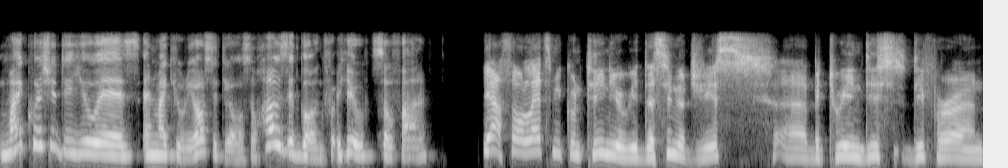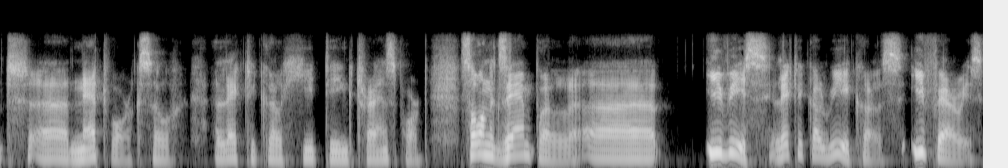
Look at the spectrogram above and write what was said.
my question to you is and my curiosity also how is it going for you so far yeah, so let me continue with the synergies uh, between these different uh, networks. So electrical, heating, transport. So an example, uh, EVs, electrical vehicles, e-ferries.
